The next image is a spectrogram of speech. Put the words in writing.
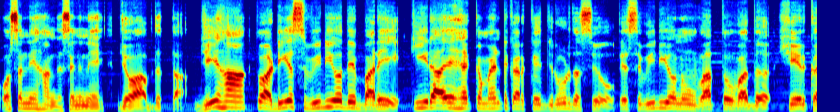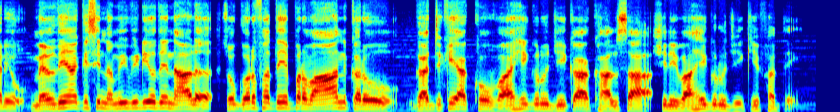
ਉਸ ਨਿਹੰਗ ਸਿੰਘ ਨੇ ਜਵਾਬ ਦਿੱਤਾ। ਜੀ ਹਾਂ, ਤੁਹਾਡੀ ਇਸ ਵੀਡੀਓ ਦੇ ਬਾਰੇ ਕੀ ਰਾਏ ਹੈ ਕਮੈਂਟ ਕਰਕੇ ਜਰੂਰ ਦੱਸਿਓ। ਤੇ ਇਸ ਵੀਡੀਓ ਨੂੰ ਵੱਧ ਤੋਂ ਵੱਧ ਸ਼ੇਅਰ ਕਰਿਓ। ਮਿਲਦੇ ਹਾਂ ਕਿਸੇ ਨਵੀਂ ਵੀਡੀਓ ਦੇ ਨਾਲ। ਸੋ ਗੁਰਫਤਿਹ ਪ੍ਰਵਾਨ ਕਰੋ, ਗੱਜ ਕੇ ਆਖੋ ਵਾਹਿਗੁਰੂ ਜੀ ਕਾ ਖਾਲਸਾ, ਸ੍ਰੀ ਵਾਹਿਗੁਰੂ ਜੀ ਕੀ ਫਤਿਹ।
